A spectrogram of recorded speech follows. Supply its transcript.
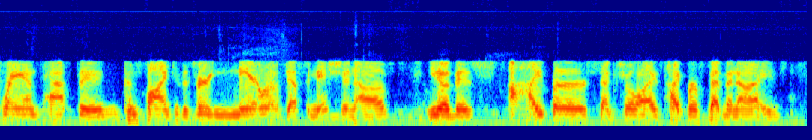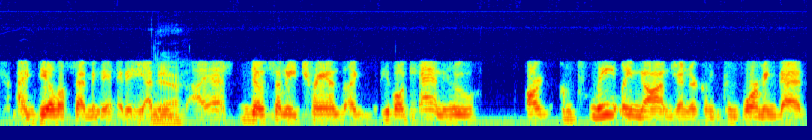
trans has to confine to this very narrow definition of, you know, this hyper sexualized, hyper feminized ideal of femininity. I mean, Yeah. I know so many trans like, people again who are completely non-gender conforming. That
